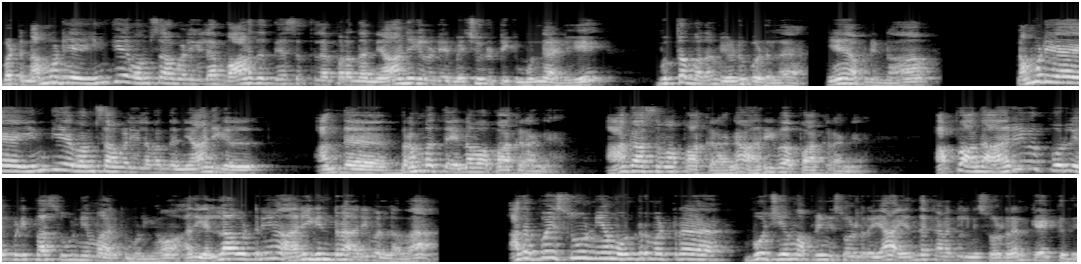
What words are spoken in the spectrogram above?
பட் நம்முடைய இந்திய வம்சாவளியில பாரத தேசத்துல பிறந்த ஞானிகளுடைய மெச்சூரிட்டிக்கு முன்னாடி புத்த மதம் எடுபடல. ஏன் அப்படின்னா நம்முடைய இந்திய வம்சாவளியில வந்த ஞானிகள் அந்த பிரம்மத்தை என்னவா பாக்குறாங்க? ஆகாசமா பாக்குறாங்க அறிவா பாக்குறாங்க. அப்ப அந்த அறிவு பொருள் எப்படிப்பா சூன்யமா இருக்க முடியும்? அது எல்லாவற்றையும் அறிகின்ற அறிவு அல்லவா? அதை போய் சூன்யம் ஒன்றுமற்ற பூஜ்யம் அப்படின்னு நீ சொல்றியா? எந்த கணக்குல நீ சொல்றேன்னு கேட்குது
